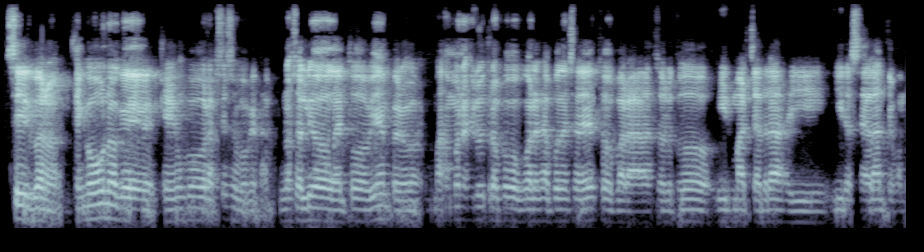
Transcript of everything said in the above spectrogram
Sí, bueno, tengo uno que, es un poco gracioso porque no salió del todo bien, pero más o menos ilustra un poco cuál es la potencia de esto para, sobre todo, ir marcha atrás y ir hacia adelante con,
